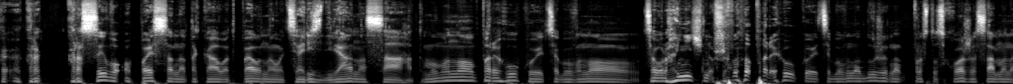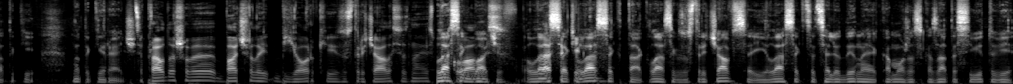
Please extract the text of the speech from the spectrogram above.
в красиво описана така от певна оця різдвяна сага. Тому воно перегукується, бо воно це органічно, що воно перегукується, бо воно дуже просто схоже саме на такі, на такі речі. Це правда, що ви бачили Бьорк і зустрічалися з нею? Лесик бачив. Лесик, тільки? Лесик, так, Лесик зустрічався, і Лесик це ця людина, яка може сказати світові,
